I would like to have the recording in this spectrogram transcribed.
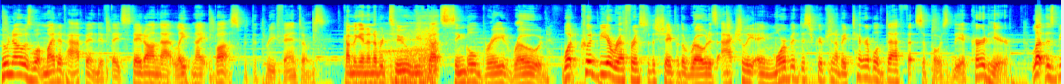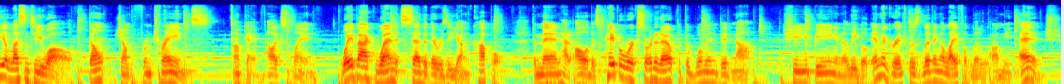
Who knows what might have happened if they'd stayed on that late night bus with the three phantoms. Coming in at number two, we've got Single Braid Road. What could be a reference to the shape of the road is actually a morbid description of a terrible death that supposedly occurred here. Let this be a lesson to you all. Don't jump from trains. Okay, I'll explain. Way back when, it said that there was a young couple. The man had all of his paperwork sorted out, but the woman did not. She, being an illegal immigrant, was living a life a little on the edge.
